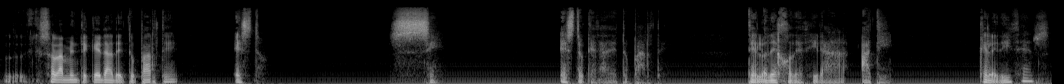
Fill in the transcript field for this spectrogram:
solamente queda de tu parte esto. Sí, esto queda de tu parte te lo dejo decir a, a ti. ¿Qué le dices?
